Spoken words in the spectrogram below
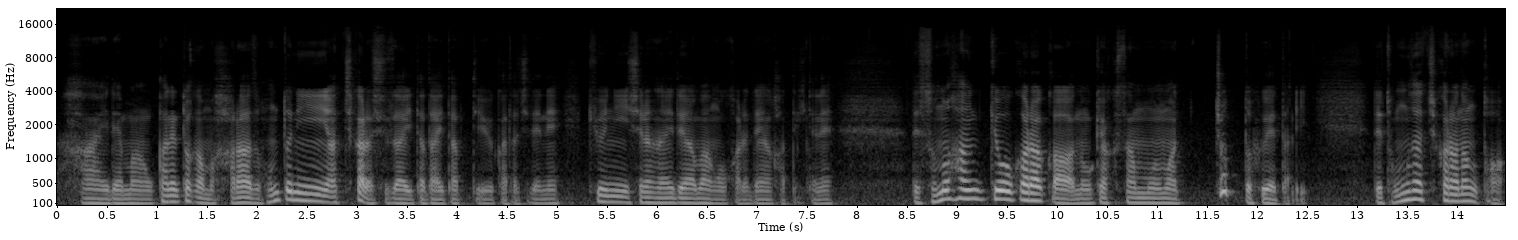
はい。でまあお金とかも払わず本当にあっちから取材いただいたっていう形でね急に知らない電話番号から電話かかってきてね。でその反響からかのお客さんもまあちょっと増えたりで友達からなんか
